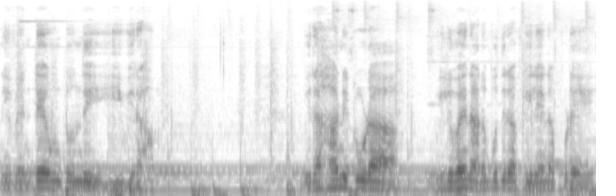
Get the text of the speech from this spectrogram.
నీ వెంటే ఉంటుంది ఈ విరహం. విరహాన్ని కూడా విలువైన అనుభూతిగా ఫీల్ అయినప్పుడే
